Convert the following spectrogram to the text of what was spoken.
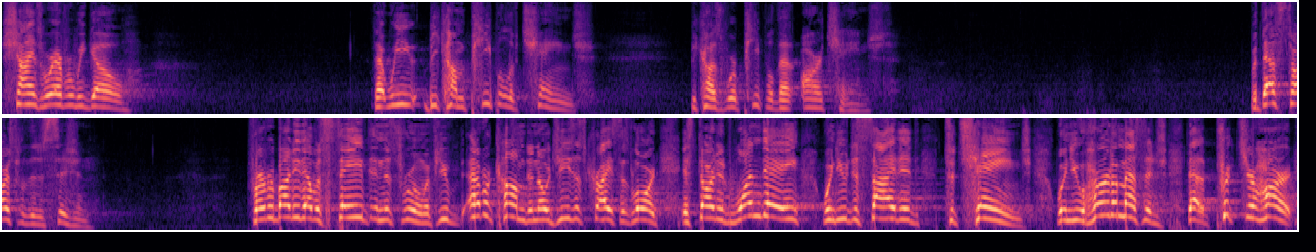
shines wherever we go that we become people of change because we're people that are changed. But that starts with a decision. For everybody that was saved in this room, if you've ever come to know Jesus Christ as Lord, it started one day when you decided to change. When you heard a message that pricked your heart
